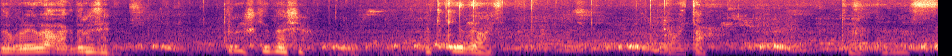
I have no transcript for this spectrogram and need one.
добрий ранок, друзі. Трошки наші відкидались. Де ви там? Так, раз.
